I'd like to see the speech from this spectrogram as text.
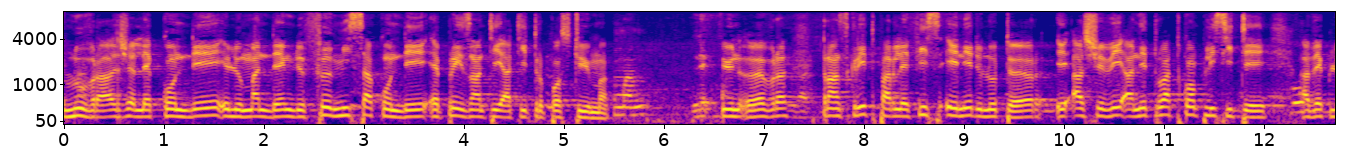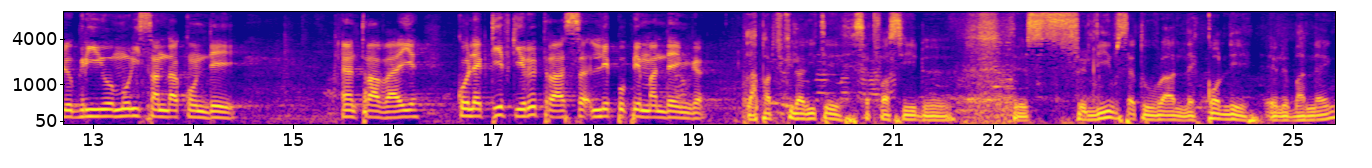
l'ouvrage Les Condés et le Manding de Feu Missa Condé est présenté à titre posthume. Une œuvre transcrite par les fils aînés de l'auteur et achevée en étroite complicité avec le griot Maurice Sanda Condé. Un travail collectif qui retrace l'épopée mandingue. La particularité cette fois-ci de, ce livre, cet ouvrage, Les Condés et le Manding,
